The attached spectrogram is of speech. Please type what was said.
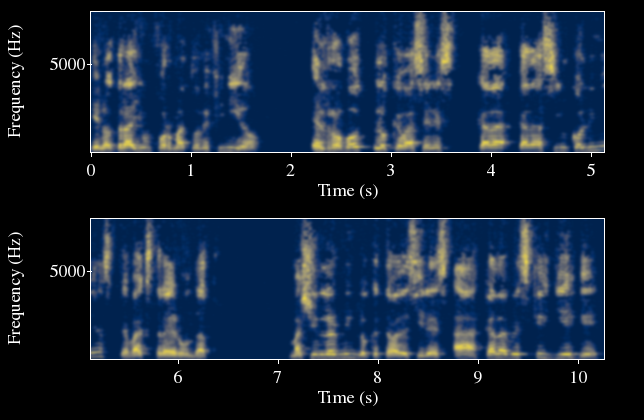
que no trae un formato definido, el robot lo que va a hacer es cada, cada cinco líneas te va a extraer un dato. Machine Learning lo que te va a decir es, ah, cada vez que llegue,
